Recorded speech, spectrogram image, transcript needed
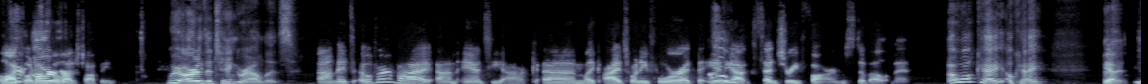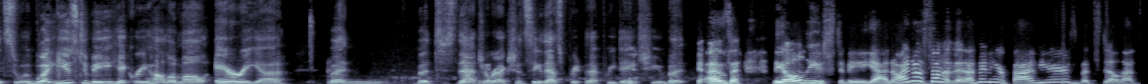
a lot where going on, a lot of shopping. Where are the Tanger outlets? Um, it's over by um, Antioch, um, like I twenty four at the oh. Antioch Century Farms development. Oh, okay, okay. Yeah, uh, it's what used to be Hickory Hollow Mall area, but Ooh but that direction. See, that's pre- that predates you, but yeah, the old used to be. Yeah, no, I know mm-hmm. some of it. I've been here five years, but still, that's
